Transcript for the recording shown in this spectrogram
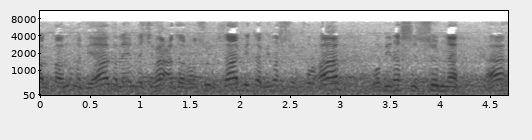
غلطانون في هذا لأن شفاعة الرسول ثابتة بنص القرآن وبنص السنة. ها؟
